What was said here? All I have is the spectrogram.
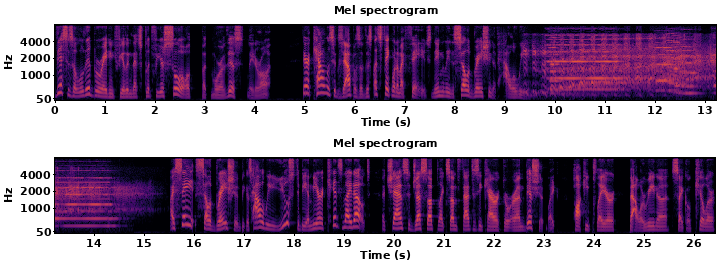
This is a liberating feeling that's good for your soul, but more of this later on. There are countless examples of this. Let's take one of my faves, namely the celebration of Halloween. I say celebration because Halloween used to be a mere kids' night out, a chance to dress up like some fantasy character or ambition, like hockey player, ballerina, psycho killer,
